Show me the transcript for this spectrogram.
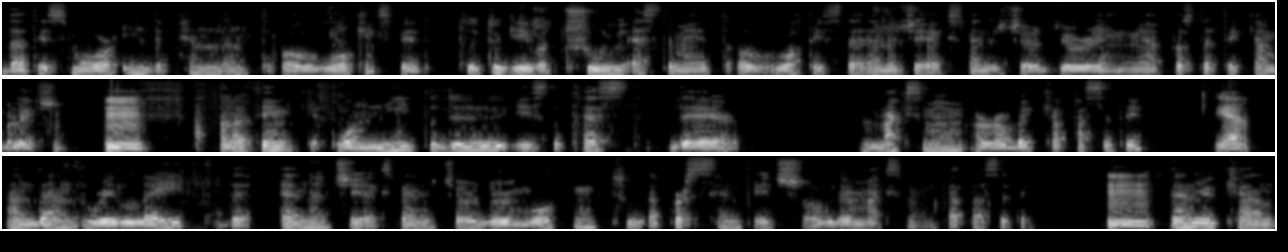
that is more independent of walking speed to, to give a true estimate of what is the energy expenditure during uh, prosthetic ambulation. Mm. And I think one need to do is to test their maximum aerobic capacity Yeah. and then relate the energy expenditure during walking to a percentage of their maximum capacity. Mm. Then you can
